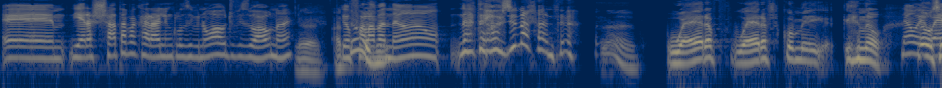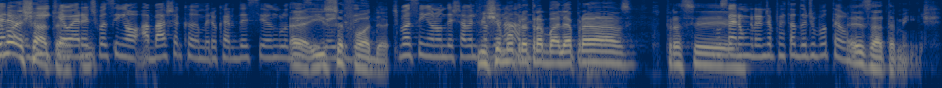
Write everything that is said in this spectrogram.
é, E era chata pra caralho, inclusive, no audiovisual, né? É. Porque eu falava, não... Até hoje, nada. não. O era, o era ficou meio. Não, Não, Não, eu você era... não é Rick, chata. eu era, tipo assim, ó, abaixa a câmera, eu quero desse ângulo, desse é, isso jeito, é desse- foda. Tipo assim, eu não deixava ele Me chamou nada. pra trabalhar pra, pra ser. Você era um grande apertador de botão. Exatamente.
